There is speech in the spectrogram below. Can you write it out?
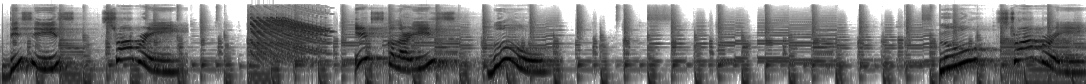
This is strawberry. Its color is blue. Blue strawberry.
